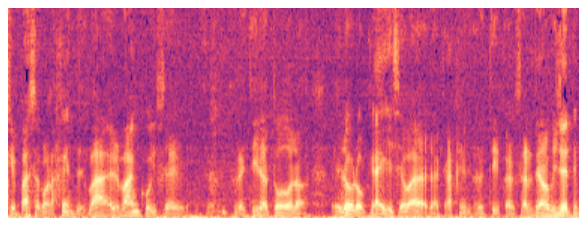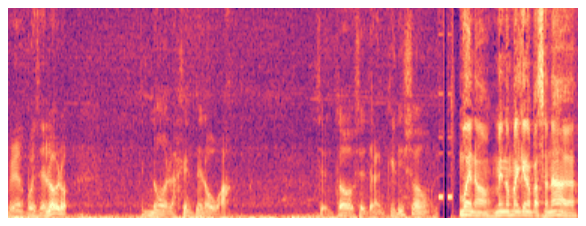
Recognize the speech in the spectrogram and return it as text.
qué pasa con la gente. Va al banco y se retira todo el oro que hay y se va a la caja y retira, se retira los billetes, pero después el oro. No, la gente no va. todo se tranquilizó. Bueno, menos mal que no pasó nada.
